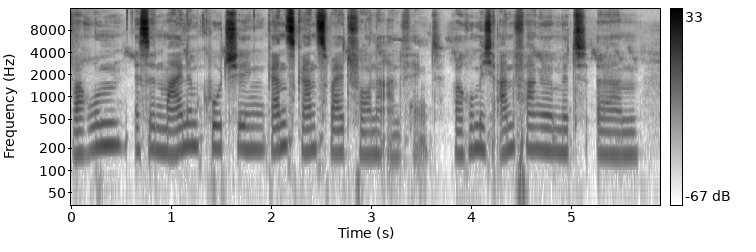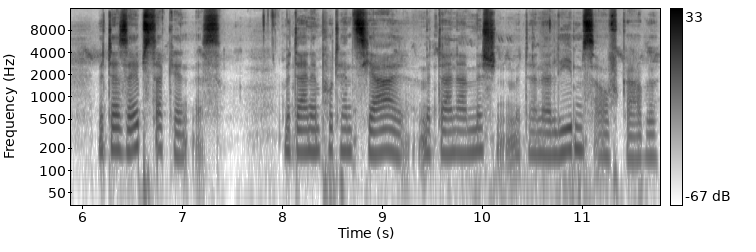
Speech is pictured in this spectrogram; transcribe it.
warum es in meinem Coaching ganz, ganz weit vorne anfängt. Warum ich anfange mit, ähm, mit der Selbsterkenntnis, mit deinem Potenzial, mit deiner Mission, mit deiner Lebensaufgabe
